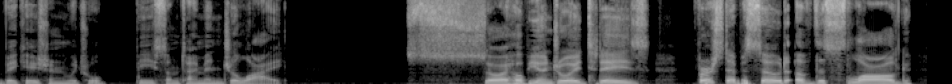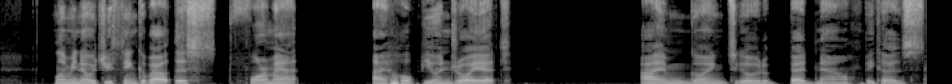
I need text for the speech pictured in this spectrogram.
vacation, which will be sometime in July. So I hope you enjoyed today's first episode of The Slog. Let me know what you think about this format. I hope you enjoy it. I'm going to go to bed now because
